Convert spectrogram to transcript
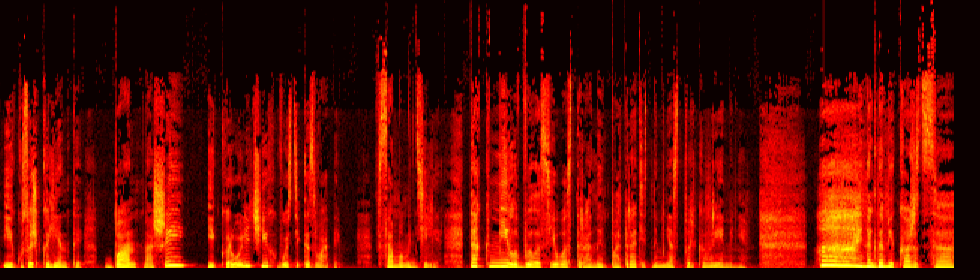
и кусочка ленты, бант на шее и кроличий хвостик из ваты. В самом деле, так мило было с его стороны потратить на меня столько времени. А, иногда мне кажется,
